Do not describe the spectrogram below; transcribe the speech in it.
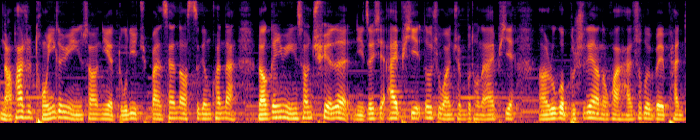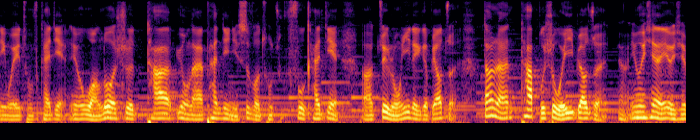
哪怕是同一个运营商，你也独立去办三到四根宽带，然后跟运营商确认你这些 IP 都是完全不同的 IP 啊！如果不是这样的话，还是会被判定为重复开店，因为网络是它用来判定你是否重复开店啊最容易的一个标准。当然，它不是唯一标准啊，因为现在也有一些。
